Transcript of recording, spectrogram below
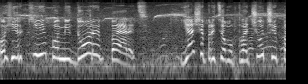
огірки, помідори, перець. Я ще при цьому плачу ЧП.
